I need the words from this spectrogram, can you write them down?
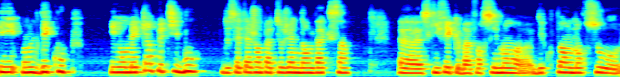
et on le découpe et on met qu'un petit bout de cet agent pathogène dans le vaccin, euh, ce qui fait que bah, forcément, euh, découpé en morceaux,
